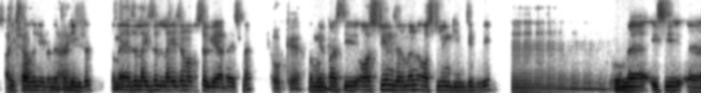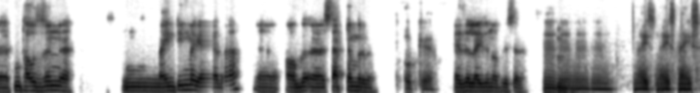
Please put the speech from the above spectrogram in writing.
six thousand eight hundred thirty metre तो मैं एज ए लाइजन ऑफिसर गया था इसमें। ओके। तो मेरे पास थी ऑस्ट्रियन जर्मन ऑस्ट्रेलियन टीम थी पूरी। हम्म, हम्म, हम्म, तो मैं इसी टू थाउज़ेंड नाइनटीन में गया था सितंबर में। Okay as a liaison officer nice nice nice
